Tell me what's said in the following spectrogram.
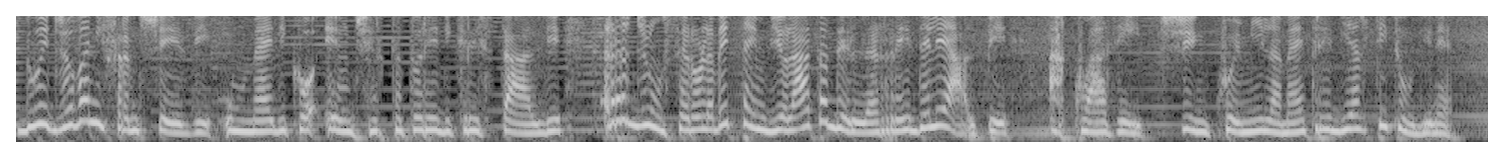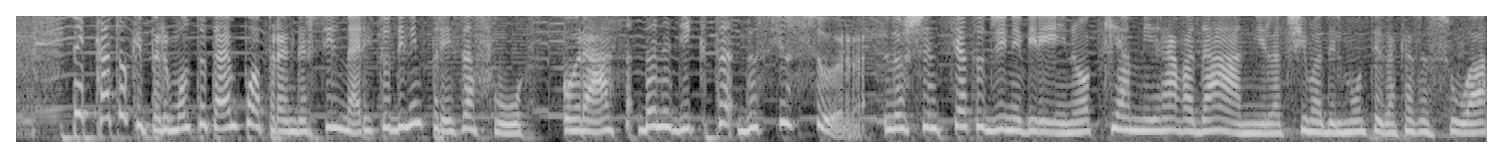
due giovani francesi, un medico e un cercatore di cristalli, raggiunsero la vetta inviolata del Re delle Alpi, a quasi 5.000 metri di altitudine. Peccato che per molto tempo a prendersi il merito dell'impresa fu Horace Benedict de Saussure, lo scienziato ginevirino che ammirava da anni la cima del monte da casa sua,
